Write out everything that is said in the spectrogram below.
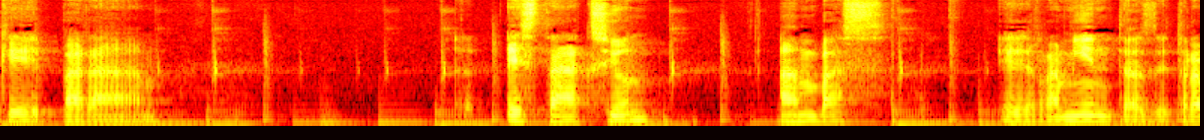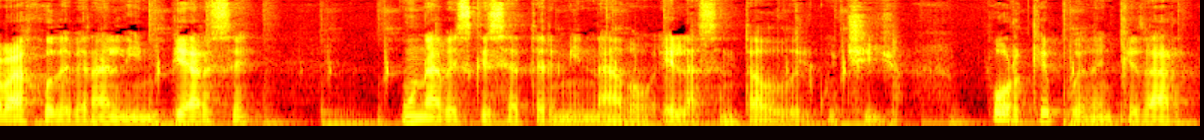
que para esta acción ambas herramientas de trabajo deberán limpiarse una vez que se ha terminado el asentado del cuchillo, porque pueden quedar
